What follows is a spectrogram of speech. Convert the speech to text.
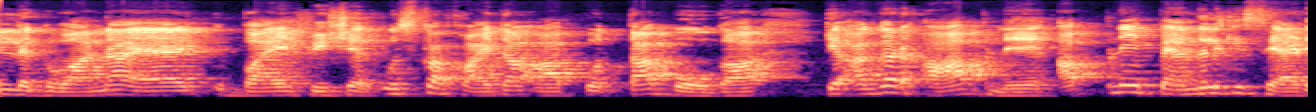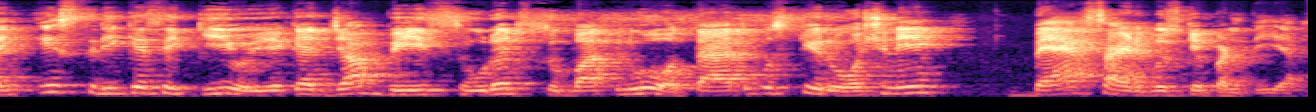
लगवाना है बाईफिशियल उसका फ़ायदा आपको तब होगा कि अगर आपने अपने पैनल की सेटिंग इस तरीके से की हुई है कि जब भी सूरज सुबह तलू होता है तो उसकी रोशनी बैक साइड पर उसकी पड़ती है।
